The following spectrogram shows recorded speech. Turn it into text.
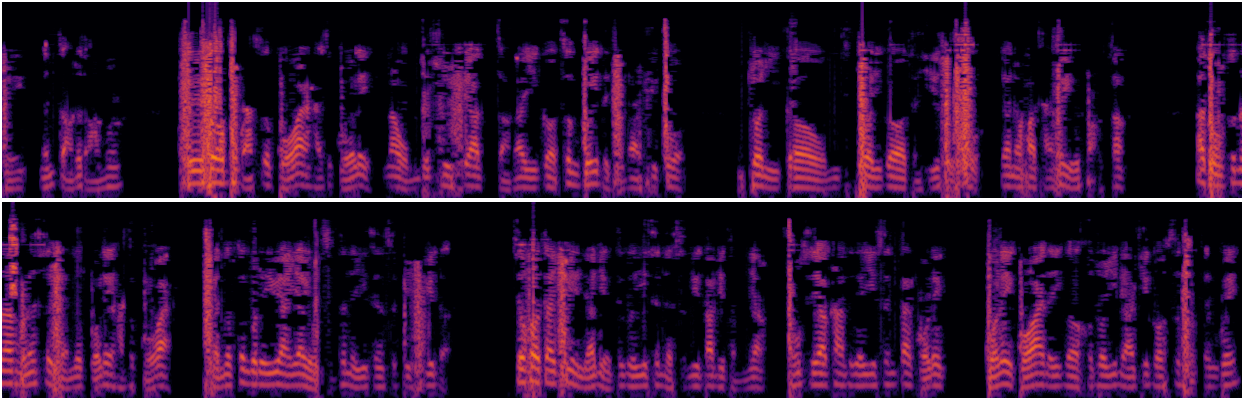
谁？能找得着吗？所以说，不管是国外还是国内，那我们都是需要找到一个正规的渠道去做，做一个我们做一个整形手术，这样的话才会有保障。那总之呢，无论是选择国内还是国外，选择正规的医院要有执证的医生是必须的。之后再去了解这个医生的实力到底怎么样，同时要看这个医生在国内、国内、国外的一个合作医疗机构是否正规。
